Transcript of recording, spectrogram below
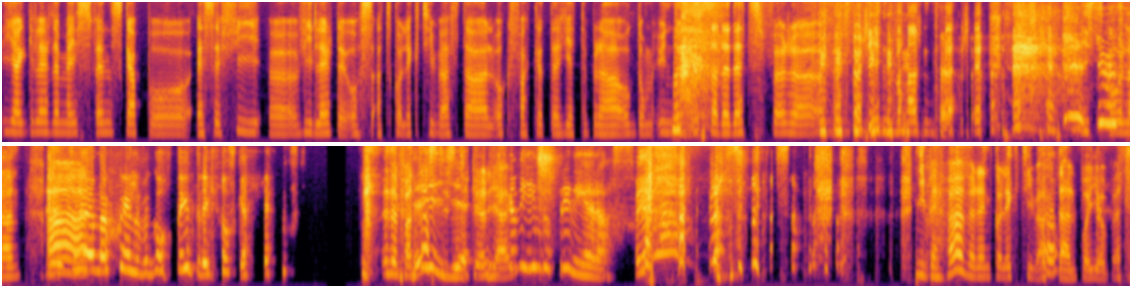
jag lärde mig svenska på SFI, eh, vi lärde oss att kollektivavtal och facket är jättebra och de undervisade det för, eh, för invandrare i skolan. Så Ah, jävla självgott, är inte det ganska hemskt? Det är fantastiskt Hej, tycker nu jag. ska vi indoktrineras. Precis. Ni behöver en kollektivavtal på jobbet.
